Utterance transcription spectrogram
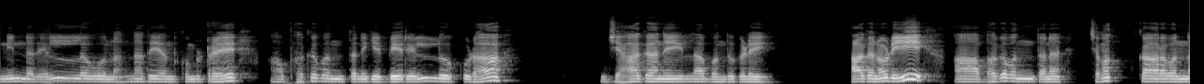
ನಿನ್ನದೆಲ್ಲವೂ ನನ್ನದೇ ಅಂದ್ಕೊಂಡ್ಬಿಟ್ರೆ ಆ ಭಗವಂತನಿಗೆ ಬೇರೆಲ್ಲೂ ಕೂಡ ಜಾಗನೇ ಇಲ್ಲ ಬಂಧುಗಳೇ. ಆಗ ನೋಡಿ ಆ ಭಗವಂತನ ಚಮತ್ಕಾರವನ್ನ.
